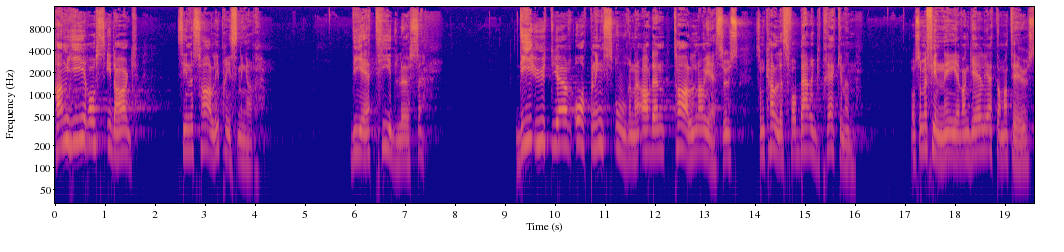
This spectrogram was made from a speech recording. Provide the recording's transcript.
han gir oss i dag sine saligprisninger. De er tidløse. De utgjør åpningsordene av den talen av Jesus som kalles for bergprekenen, og som vi finner i evangeliet etter Matteus,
